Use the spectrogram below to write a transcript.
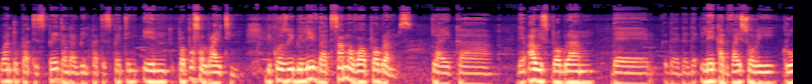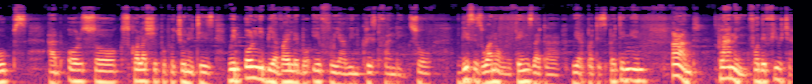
want to participate and have been participating in proposal writing because we believe that some of our programs, like uh, the AWIS program, the, the, the, the lake advisory groups, and also scholarship opportunities will only be available if we have increased funding. So, this is one of the things that uh, we are participating in and planning for the future.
